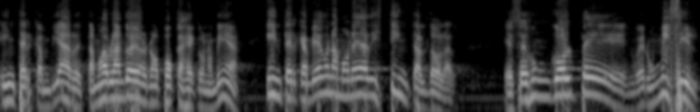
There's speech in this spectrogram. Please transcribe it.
intercambiar, estamos hablando de no pocas economías, intercambiar una moneda distinta al dólar. Eso es un golpe, bueno, un misil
